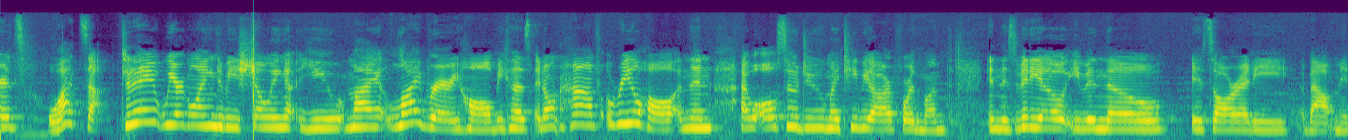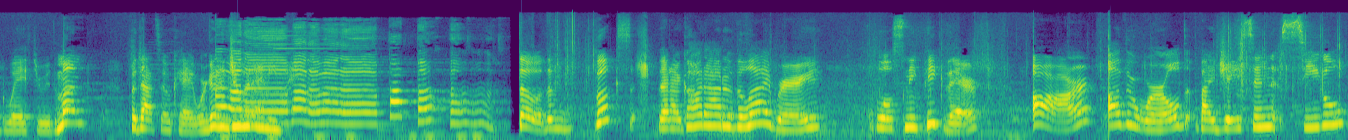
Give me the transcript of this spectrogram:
nerds, what's up? Today we are going to be showing you my library haul because I don't have a real haul and then I will also do my TBR for the month in this video even though it's already about midway through the month but that's okay, we're gonna do it anyway. So the books that I got out of the library, little sneak peek there, are Otherworld by Jason Segel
